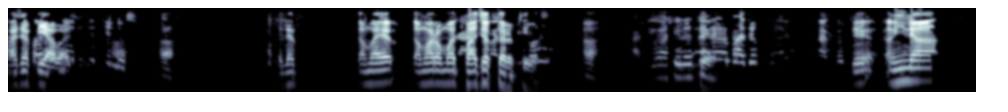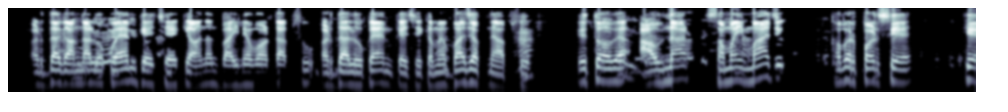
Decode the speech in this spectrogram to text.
ભાજપ બી આવા એટલે તમે તમારો મત ભાજપ તરફથી. કે અહીંના અડધા ગામના લોકો એમ કે છે કે અનંતભાઈને વોટ આપશું. અડધા લોકો એમ કે છે કે અમે ભાજપને આપશું. એ તો હવે આવનાર સમયમાં જ ખબર પડશે કે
